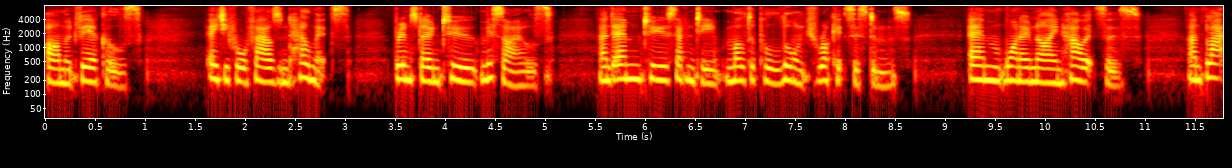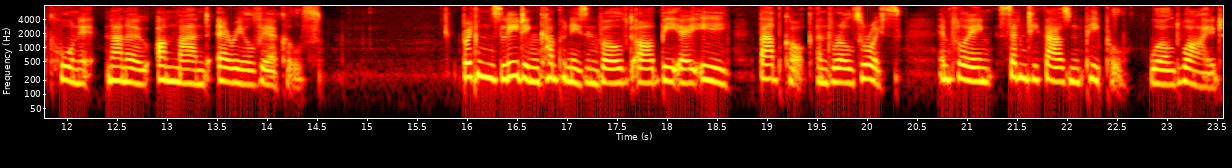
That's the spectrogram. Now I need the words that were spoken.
armoured vehicles, 84,000 helmets, Brimstone 2 missiles, and M270 multiple launch rocket systems, M109 howitzers, and Black Hornet nano unmanned aerial vehicles. Britain's leading companies involved are BAE, Babcock, and Rolls Royce, employing 70,000 people worldwide.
